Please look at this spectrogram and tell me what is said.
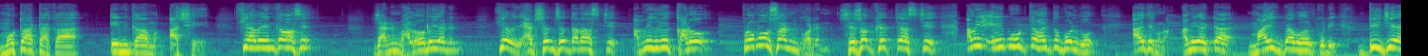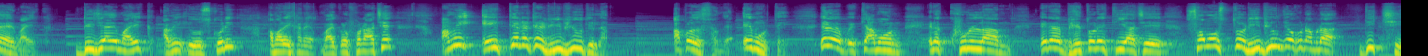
মোটা টাকা ইনকাম আছে। কীভাবে ইনকাম আছে জানেন ভালোভাবে জানেন। কীভাবে? অ্যাডসেন্সের দ্বারা আসছে। আপনি যদি কারও প্রমোশন করেন, সেসব ক্ষেত্রে আসছে। আমি এই মুহূর্তে হয়তো বলব আজ দেখুন, আমি একটা মাইক ব্যবহার করি ডিজিআইয়ের মাইক ডিজিআই মাইক আমি ইউজ করি, আমার এখানে মাইক্রোফোন আছে। আমি এইটার একটা রিভিউ দিলাম। আপনাদের সঙ্গে এই মুহূর্তে। এটা কেমন? এটা খুললাম, এটার ভেতরে কি আছে? সমস্ত রিভিউ যখন আমরা দিচ্ছি,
